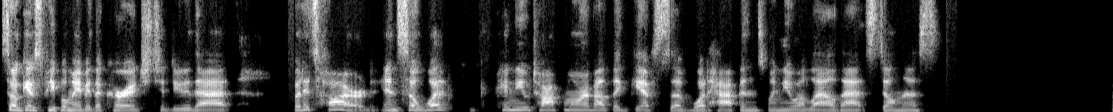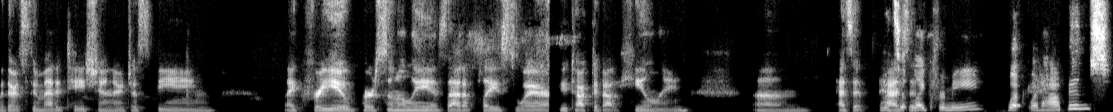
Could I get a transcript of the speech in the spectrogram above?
So it gives people maybe the courage to do that but it's hard. And so, what can you talk more about the gifts of what happens when you allow that stillness, whether it's through meditation or just being like for you personally? Is that a place where you talked about healing? Um, has it? What's it, it like for me? What what happens?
